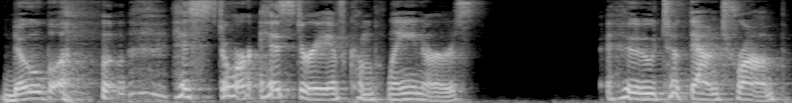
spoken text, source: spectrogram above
noble histor- history of complainers who took down Trump.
